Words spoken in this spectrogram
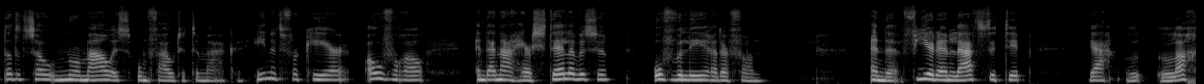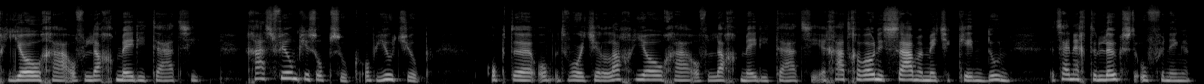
dat het zo normaal is om fouten te maken. In het verkeer, overal. En daarna herstellen we ze of we leren ervan. En de vierde en laatste tip, ja, lach-yoga of lachmeditatie. Ga eens filmpjes opzoeken op YouTube op, de, op het woordje lach-yoga of lachmeditatie. En ga het gewoon eens samen met je kind doen. Het zijn echt de leukste oefeningen.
